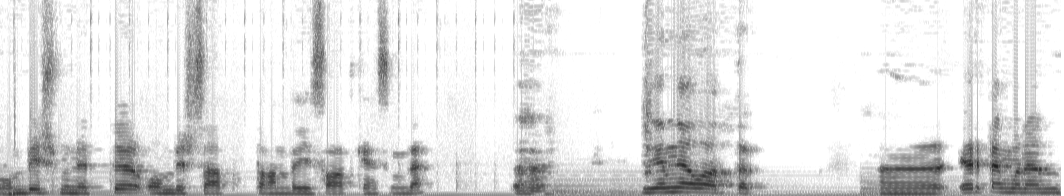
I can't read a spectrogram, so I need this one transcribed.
он беш мүнөттө он беш саат уктагандай эс алат экенсиң да. Биз эмне кылып аттык эртең менен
